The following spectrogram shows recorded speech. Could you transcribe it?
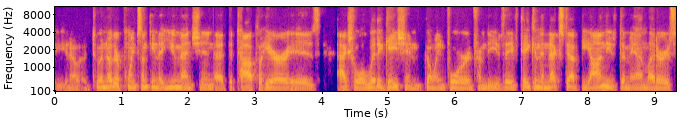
you know, to another point, something that you mentioned at the top here is actual litigation going forward from these. They've taken the next step beyond these demand letters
